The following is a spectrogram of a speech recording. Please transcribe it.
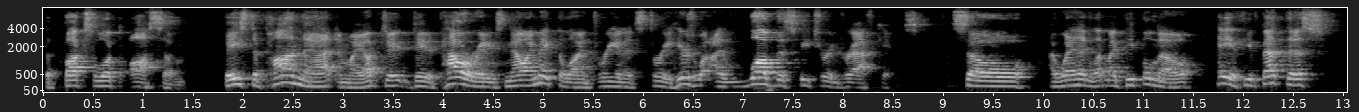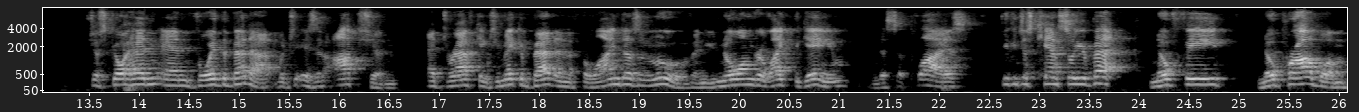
The Bucks looked awesome. Based upon that and my updated power ratings, now I make the line three and it's three. Here's what I love this feature in DraftKings. So I went ahead and let my people know hey, if you bet this, just go ahead and void the bet out, which is an option at DraftKings. You make a bet, and if the line doesn't move and you no longer like the game, and this applies, you can just cancel your bet. No fee, no problem.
